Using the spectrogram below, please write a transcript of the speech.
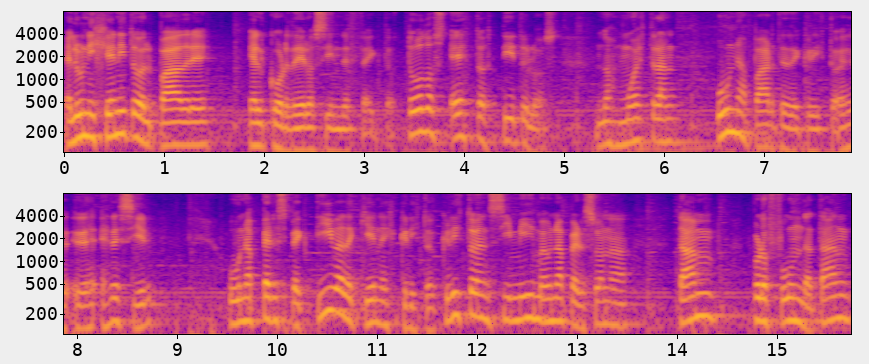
el unigénito del Padre, el Cordero sin defecto. Todos estos títulos nos muestran una parte de Cristo, es, decir, una perspectiva de quién es Cristo. Cristo en sí mismo es una persona tan profunda, tan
